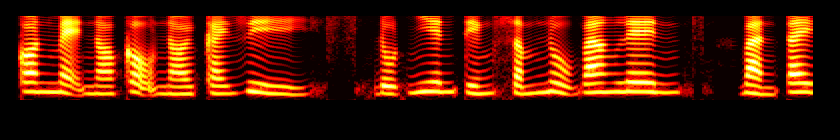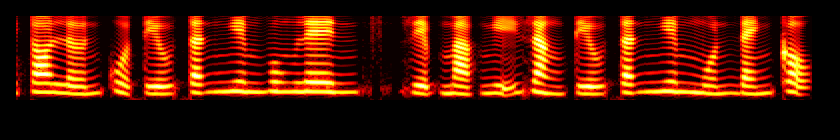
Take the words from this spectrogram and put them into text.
con mẹ nó cậu nói cái gì? Đột nhiên tiếng sấm nổ vang lên, bàn tay to lớn của Tiếu Tấn Nghiêm vung lên. Diệp Mạc nghĩ rằng Tiếu Tấn Nghiêm muốn đánh cậu,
